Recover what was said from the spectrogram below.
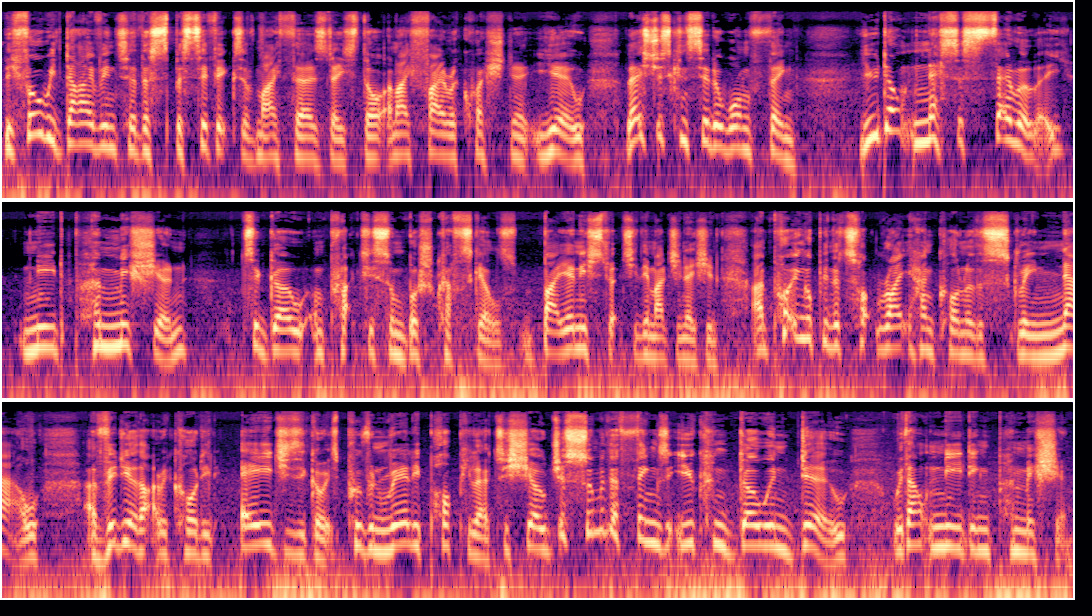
before we dive into the specifics of my Thursday's thought and I fire a question at you, let's just consider one thing. You don't necessarily need permission to go and practice some bushcraft skills by any stretch of the imagination. I'm putting up in the top right hand corner of the screen now a video that I recorded ages ago. It's proven really popular to show just some of the things that you can go and do without needing permission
